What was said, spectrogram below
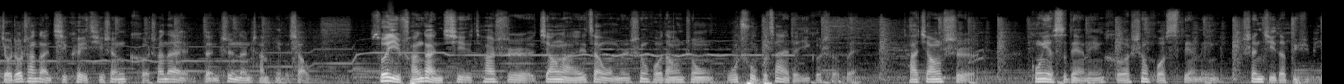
九轴传感器可以提升可穿戴等智能产品的效果。所以，传感器它是将来在我们生活当中无处不在的一个设备，它将是工业四点零和生活四点零升级的必需品。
